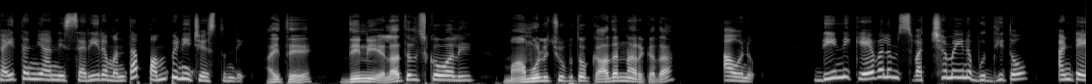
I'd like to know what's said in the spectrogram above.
చైతన్యాన్ని శరీరమంతా పంపిణీ చేస్తుంది. అయితే దీన్ని ఎలా తెలుసుకోవాలి? మామూలు చూపుతో కాదన్నారు కదా? అవును. దీన్ని కేవలం స్వచ్ఛమైన బుద్ధితో అంటే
